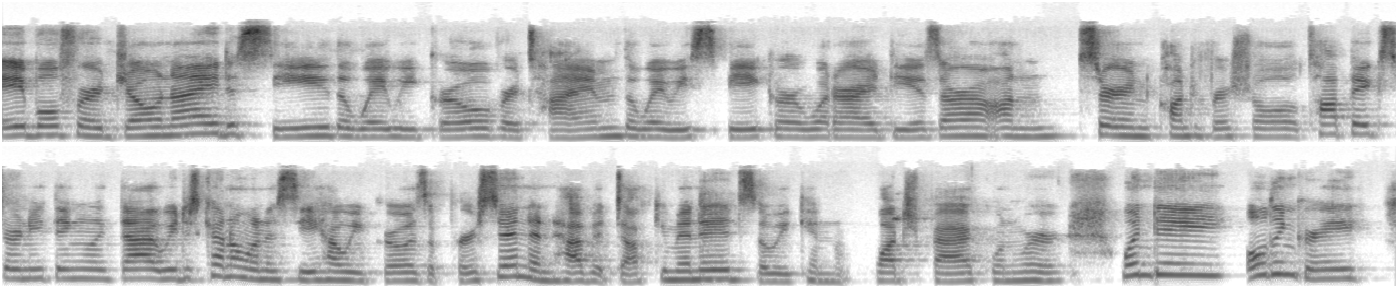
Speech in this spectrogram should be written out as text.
able for Joe and I to see the way we grow over time, the way we speak, or what our ideas are on certain controversial topics or anything like that. We just kind of want to see how we grow as a person and have it documented so we can watch back when we're one day old and gray.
